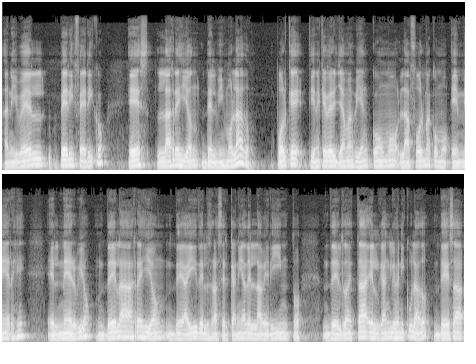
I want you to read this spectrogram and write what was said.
a nivel periférico, es la región del mismo lado, porque tiene que ver ya más bien como la forma como emerge el nervio de la región de ahí, de la cercanía del laberinto, de donde está el ganglio geniculado, de esa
